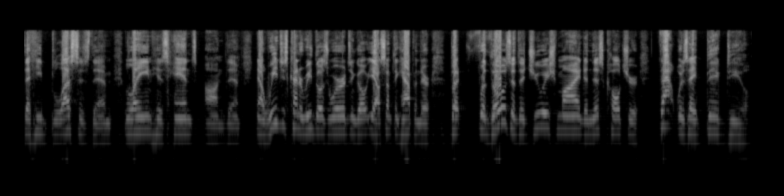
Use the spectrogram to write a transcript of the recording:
that he blesses them, laying his hands on them. Now, we just kind of read those words and go, yeah, something happened there. But for those of the Jewish mind in this culture, that was a big deal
